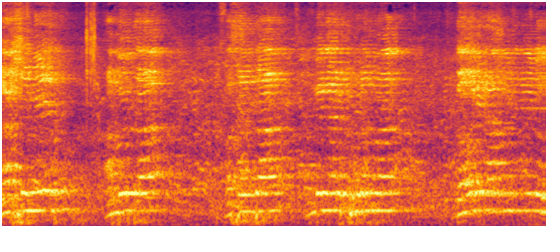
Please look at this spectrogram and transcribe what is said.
లక్ష్మి అమృత వసంత అమ్మిగారి పుల్లమ్మ గౌరీ రామణ్యులు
